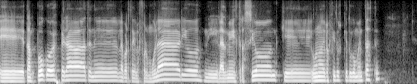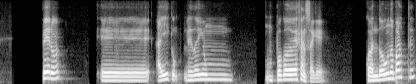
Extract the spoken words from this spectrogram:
Eh, tampoco esperaba tener la parte de los formularios, ni la administración, que uno de los features que tú comentaste. Pero eh, ahí le doy un, un, poco de defensa, que cuando uno parte,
